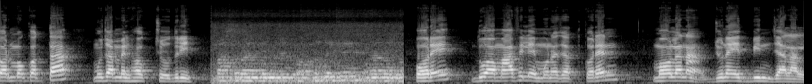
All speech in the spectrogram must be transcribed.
কর্মকর্তা মুজাম্মেল হক চৌধুরী। পরে দোয়া মাহফিলে মোনাজাত করেন মৌলানা জুনাইদ বিন জালাল।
